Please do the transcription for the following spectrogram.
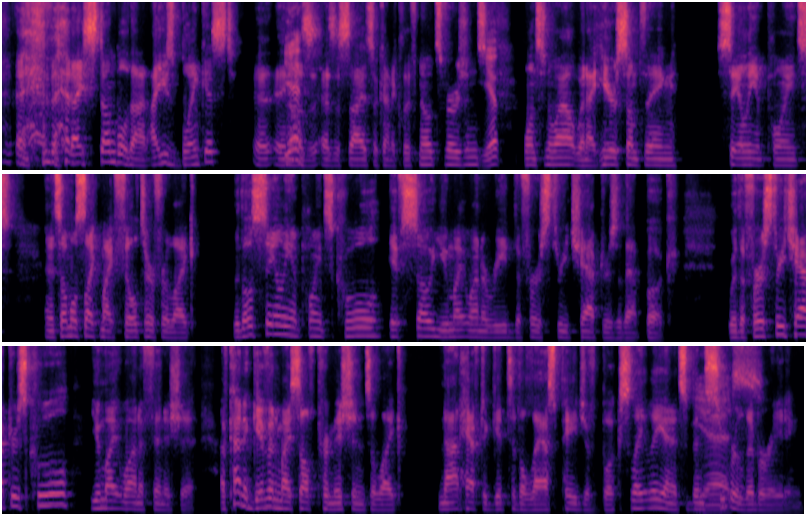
that I stumbled on. I use Blinkist uh, you know, Yes. as, as a side, so kind of Cliff Notes versions Yep. once in a while when I hear something salient points, and it's almost like my filter for like, were those salient points cool? If so, you might want to read the first three chapters of that book. Were the first three chapters cool? You might want to finish it. I've kind of given myself permission to like not have to get to the last page of books lately, and it's been super liberating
